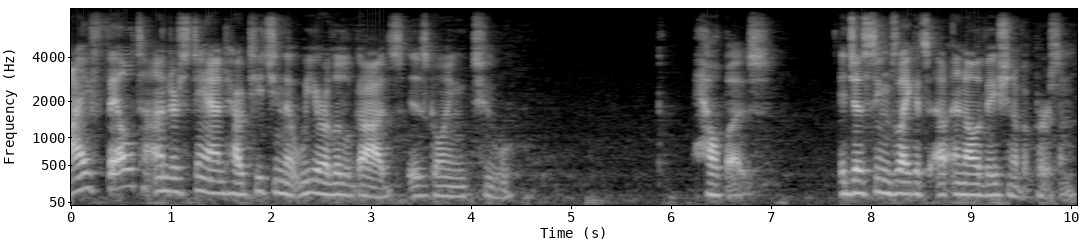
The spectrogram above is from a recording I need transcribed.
I fail to understand how teaching that we are little gods is going to help us. It just seems like it's an elevation of a person.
